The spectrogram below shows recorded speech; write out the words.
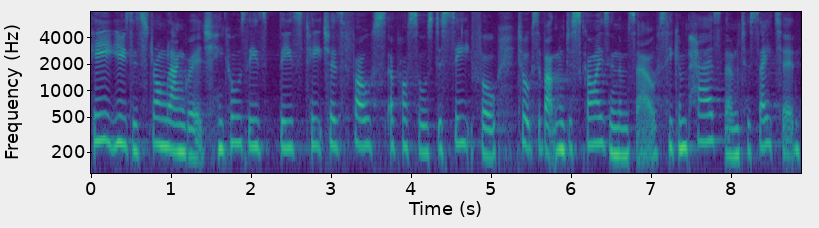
He uses strong language. He calls these, these teachers false apostles, deceitful, talks about them disguising themselves. He compares them to Satan.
